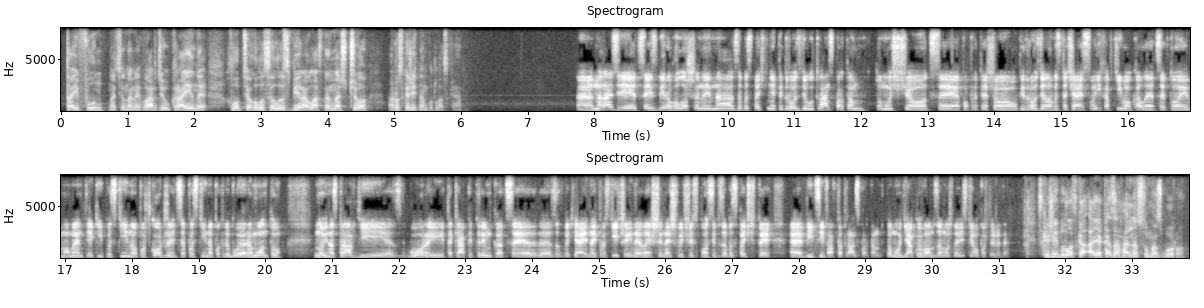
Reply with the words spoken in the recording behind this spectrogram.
Тайфун Національної гвардії України. Хлопці оголосили збір. А власне на що? Розкажіть нам, будь ласка. Е, Наразі цей збір оголошений на забезпечення підрозділу транспортом, тому що це, попри те, що у підрозділа вистачає своїх автівок, але це той момент, який постійно пошкоджується, постійно потребує ремонту. Ну і насправді збори і така підтримка це е, зазвичай найпростіший, і найлегший, найшвидший спосіб забезпечити е, бійців автотранспортом. Тому дякую вам за можливість його поширити. Скажіть, будь ласка, а яка загальна сума збору?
